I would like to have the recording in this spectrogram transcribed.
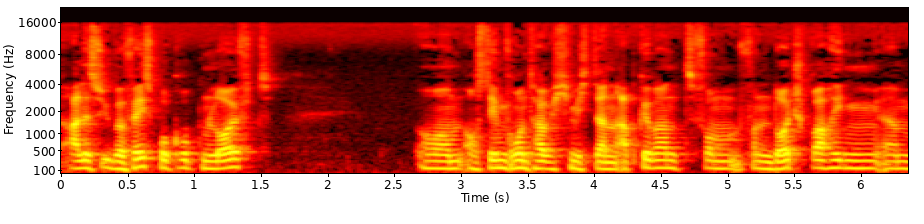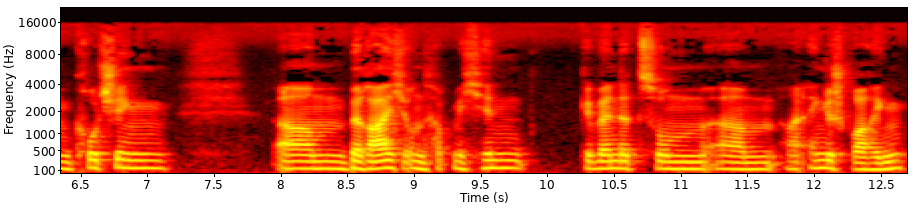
alles über Facebook-Gruppen läuft. Ähm, aus dem Grund habe ich mich dann abgewandt vom, vom deutschsprachigen ähm, Coaching-Bereich ähm, und habe mich hingewendet zum ähm, englischsprachigen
